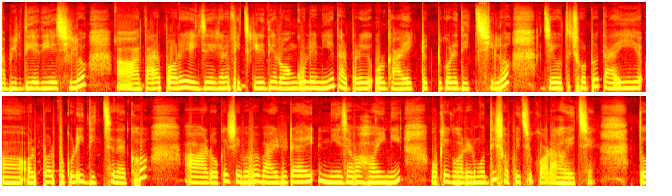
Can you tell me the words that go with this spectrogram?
আবির দিয়ে দিয়েছিল। তারপরে এই যে এখানে ফিচকিরি দিয়ে রং গুলে নিয়ে তারপরে ওর গায়ে একটু একটু করে দিচ্ছিল। যেহেতু ছোট তাই অল্প অল্প করেই দিচ্ছে দেখো। আর ওকে সেভাবে বাইরেটায় নিয়ে যাওয়া হয়নি। ওকে ঘরের মধ্যেই সব কিছু করা হয়েছে। তো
